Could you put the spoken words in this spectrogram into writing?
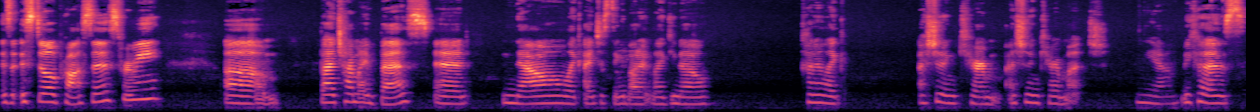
is, is still a process for me. Um, but I try my best, and now like I just think about it like you know, kind of like I shouldn't care. I shouldn't care much Yeah. because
